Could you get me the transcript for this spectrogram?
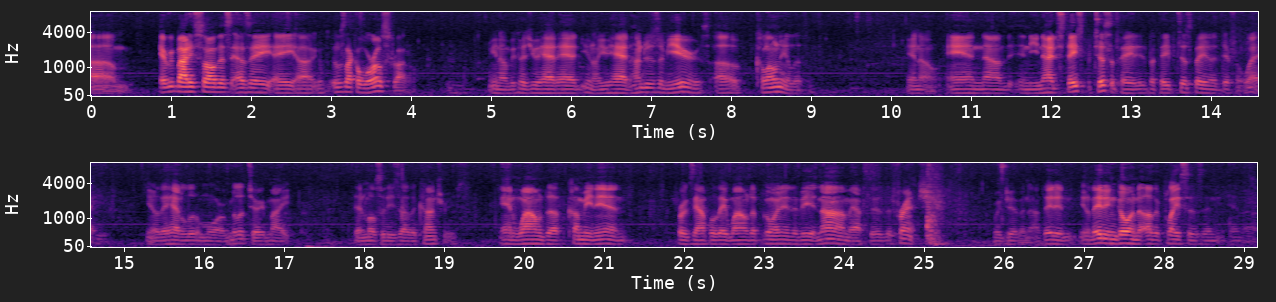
um, everybody saw this as a, a uh, it was like a world struggle, you know, because you had had you know you had hundreds of years of colonialism, you know, and now the, and the United States participated, but they participated in a different way. You know, they had a little more military might than most of these other countries. and wound up coming in. For example, they wound up going into Vietnam after the French were driven out. They didn't, you know, they didn't go into other places in in, uh,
